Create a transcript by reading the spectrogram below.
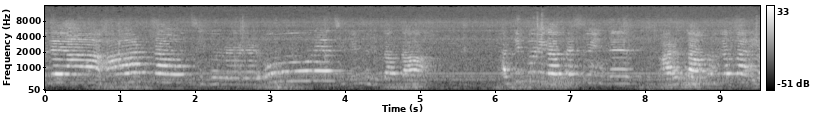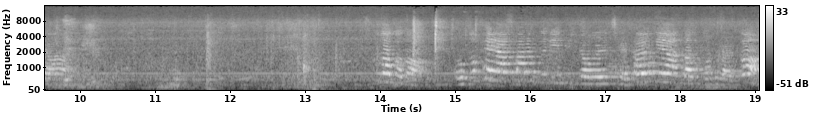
그래야 아름다운 지구를 오래 지킬 수 있단다. 바퀴뿌리가 살 수 있는 아름다운 환경 말이야. 그나저나 목적을 재사용해야 한다는 것을 알까?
